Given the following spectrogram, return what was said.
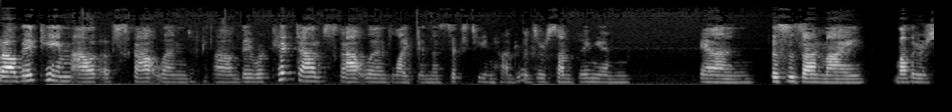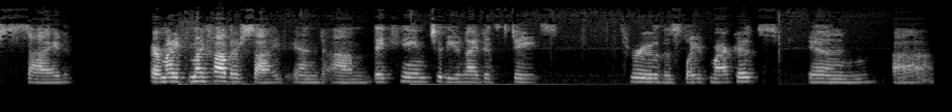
Well, they came out of Scotland. Um, they were kicked out of Scotland like in the 1600s or something, and and this is on my mother's side or my my father's side, and um, they came to the United States through the slave markets in uh,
